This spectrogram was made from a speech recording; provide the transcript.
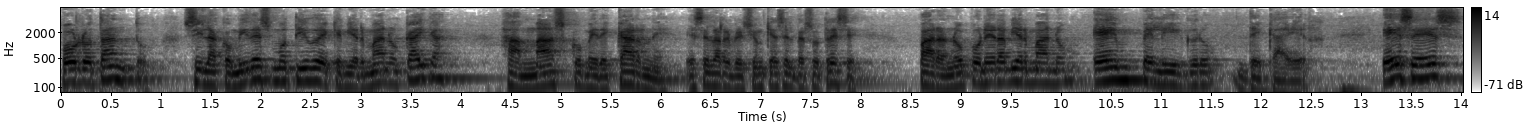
Por lo tanto, si la comida es motivo de que mi hermano caiga, jamás comeré carne. Esa es la reflexión que hace el verso 13, para no poner a mi hermano en peligro de caer. Ese es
